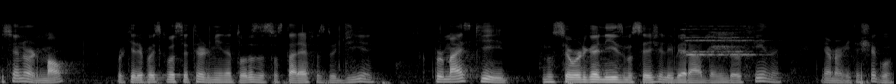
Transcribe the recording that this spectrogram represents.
isso é normal, porque depois que você termina todas as suas tarefas do dia, por mais que no seu organismo seja liberada a endorfina, minha marmita chegou.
